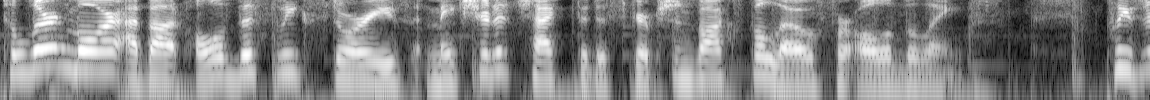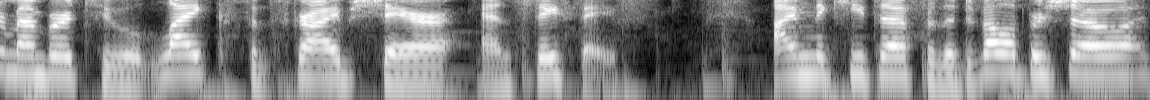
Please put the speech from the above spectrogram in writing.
To learn more about all of this week's stories, make sure to check the description box below for all of the links. Please remember to like, subscribe, share, and stay safe. I'm Nikita for The Developer Show.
